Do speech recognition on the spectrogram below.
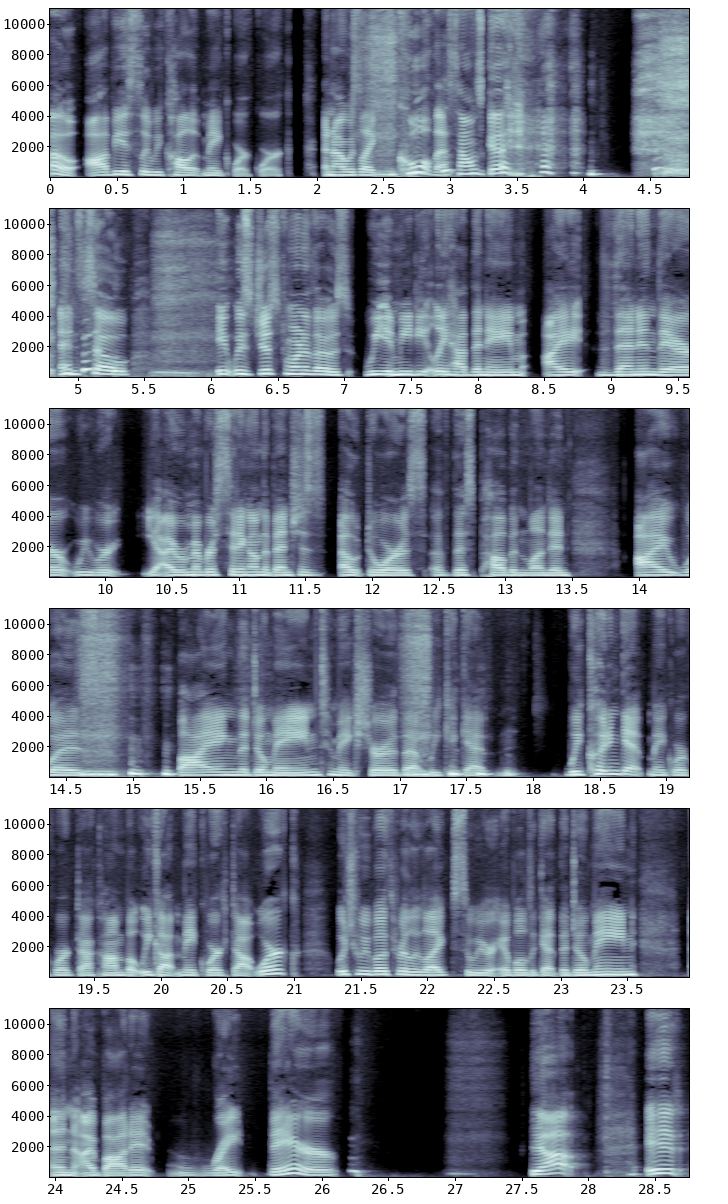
"Oh, obviously we call it make work work." And I was like, "Cool, that sounds good." and so it was just one of those we immediately had the name. I then and there we were yeah i remember sitting on the benches outdoors of this pub in london. I was buying the domain to make sure that we could get we couldn't get makeworkwork.com but we got makework.work which we both really liked. So we were able to get the domain and i bought it right there. Yeah. It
